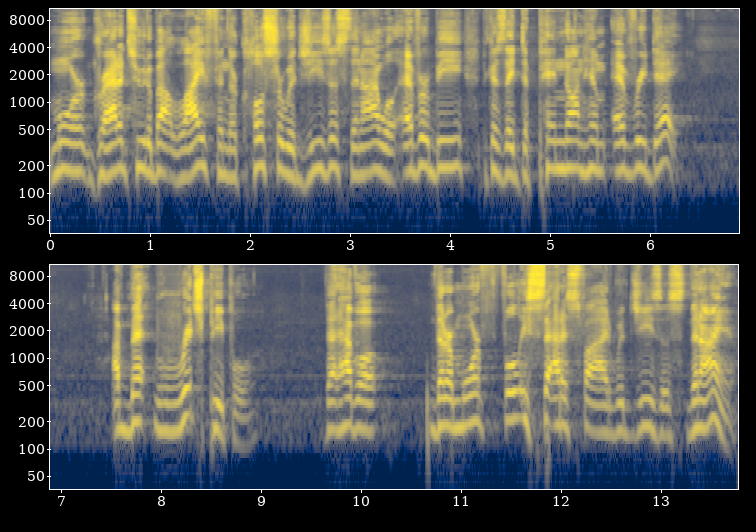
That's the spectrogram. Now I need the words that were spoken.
more gratitude about life and they're closer with Jesus than I will ever be because they depend on Him every day. I've met rich people that have a that are more fully satisfied with Jesus than I am.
